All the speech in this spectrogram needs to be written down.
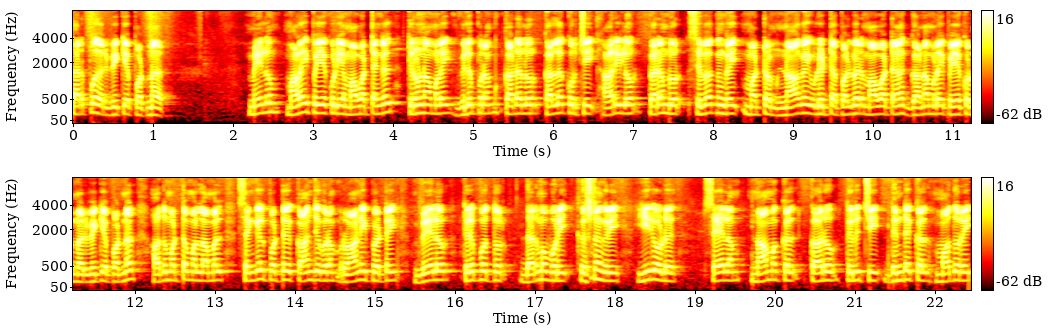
தற்போது அறிவிக்கப்பட்டனர் மேலும் மழை பெய்யக்கூடிய மாவட்டங்கள் திருவண்ணாமலை விழுப்புரம் கடலூர் கள்ளக்குறிச்சி அரியலூர் பெரம்பலூர் சிவகங்கை மற்றும் நாகை உள்ளிட்ட பல்வேறு மாவட்டங்கள் கனமழை பெய்யக்கூடும் அறிவிக்கப்பட்டனர். அது மட்டுமல்லாமல் செங்கல்பட்டு காஞ்சிபுரம் ராணிப்பேட்டை வேலூர் திருப்பத்தூர் தருமபுரி கிருஷ்ணகிரி ஈரோடு சேலம் நாமக்கல் கரூர் திருச்சி திண்டுக்கல் மதுரை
